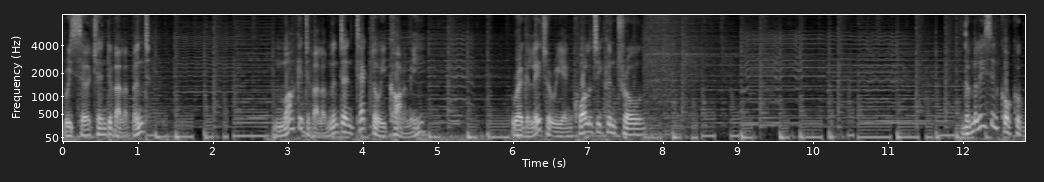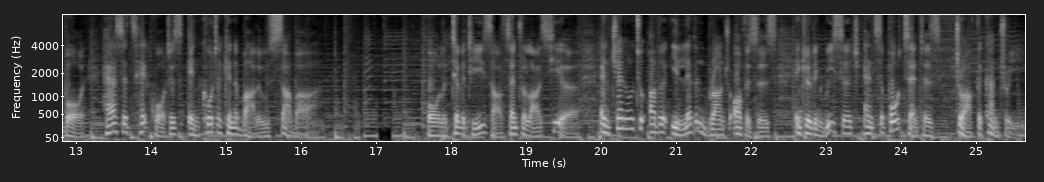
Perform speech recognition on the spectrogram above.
research and development, market development and techno-economy, regulatory and quality control, The Malaysian Cocoa Board has its headquarters in Kota Kinabalu, Sabah. All activities are centralized here and channeled to other 11 branch offices, including research and support centers throughout the country.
